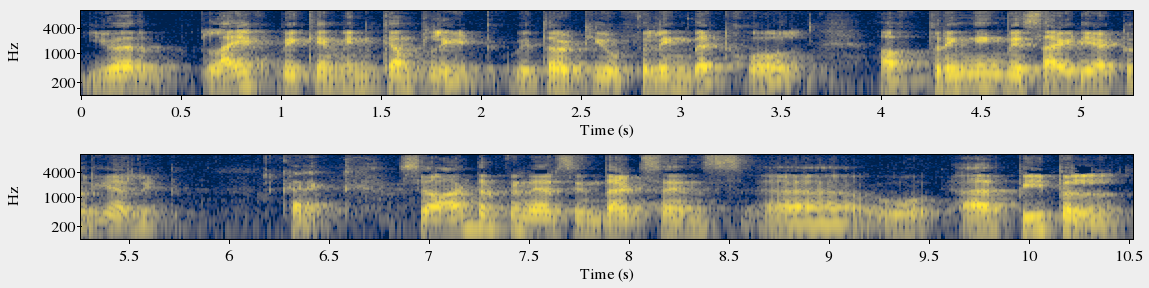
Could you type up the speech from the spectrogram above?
Your life became incomplete without you filling that hole of bringing this idea to reality. Correct. So, entrepreneurs in that sense uh, are people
